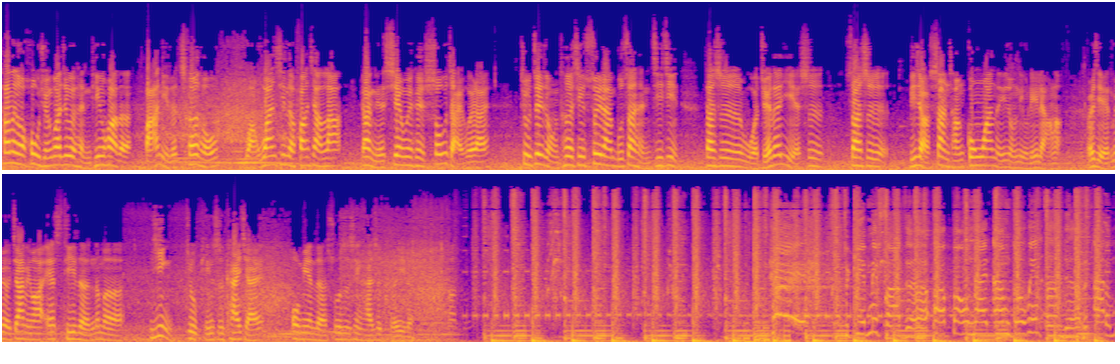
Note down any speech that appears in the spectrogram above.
它那个后悬挂就会很听话的，把你的车头往弯心的方向拉，让你的线位可以收窄回来。就这种特性虽然不算很激进，但是我觉得也是算是比较擅长攻弯的一种扭力梁了，而且没有嘉年华 ST 的那么硬，就平时开起来后面的舒适性还是可以的。Forgive me, Father. Up all night, I'm going under, the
